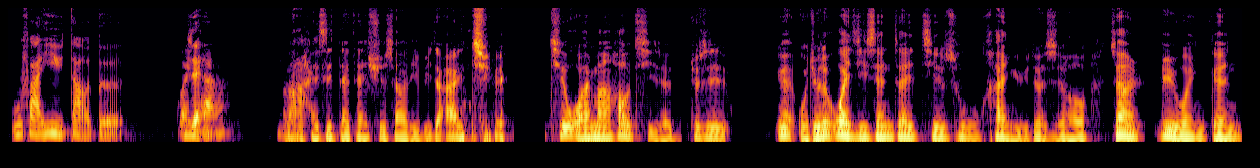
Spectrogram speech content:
无法遇到的人。那还是待在学校里比较安全。其实我还蛮好奇的，就是因为我觉得外籍生在接触汉语的时候，虽然日文跟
